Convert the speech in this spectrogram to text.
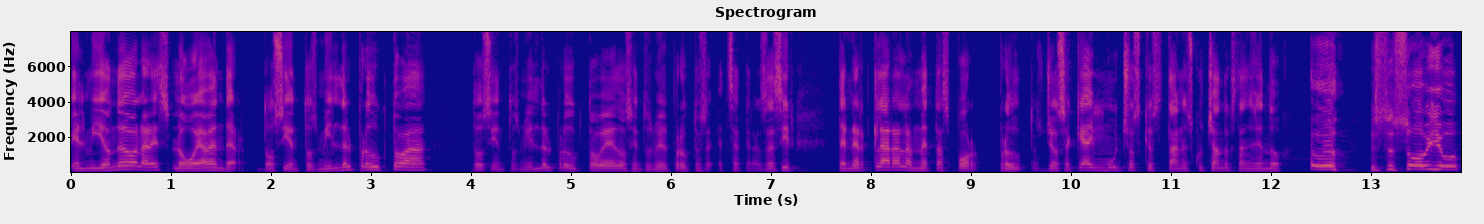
el millón de dólares lo voy a vender 200 mil del producto A, 200 mil del producto B, 200 mil del producto C, etc. Es decir, tener claras las metas por productos. Yo sé que hay Sí. muchos que están escuchando que están diciendo, "Ah, esto es obvio.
